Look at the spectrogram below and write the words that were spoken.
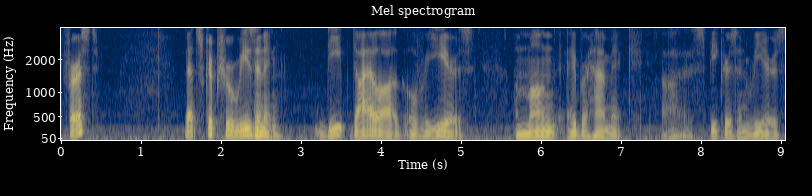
First, that scriptural reasoning, deep dialogue over years among Abrahamic uh, speakers and readers,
